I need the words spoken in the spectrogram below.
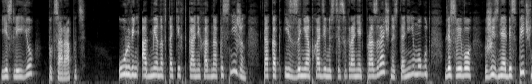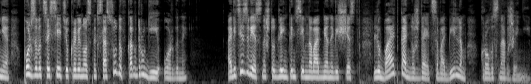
если ее поцарапать. Уровень обмена в таких тканях, однако, снижен, так как из-за необходимости сохранять прозрачность они не могут для своего жизнеобеспечения пользоваться сетью кровеносных сосудов, как другие органы. А ведь известно, что для интенсивного обмена веществ любая ткань нуждается в обильном кровоснабжении.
